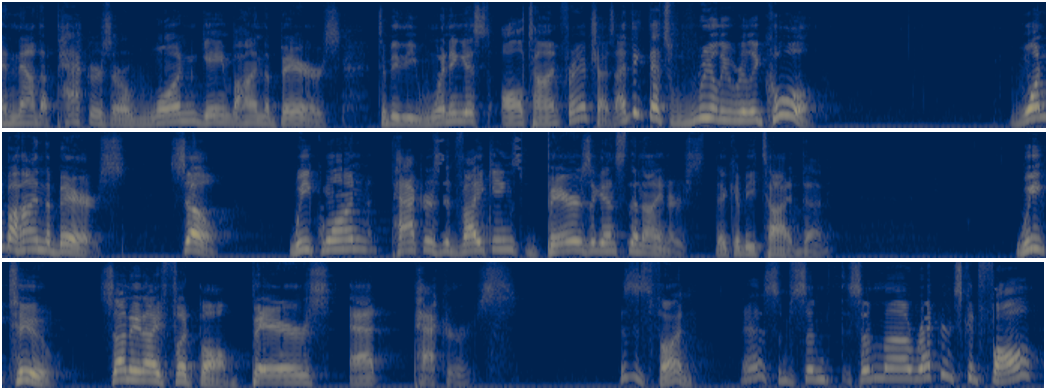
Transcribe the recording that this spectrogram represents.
and now the Packers are one game behind the Bears to be the winningest all time franchise. I think that's really, really cool. One behind the Bears. So, week one, Packers at Vikings, Bears against the Niners. They could be tied then. Week two, Sunday night football, Bears at Packers. This is fun. Yeah, some some some uh, records could fall,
